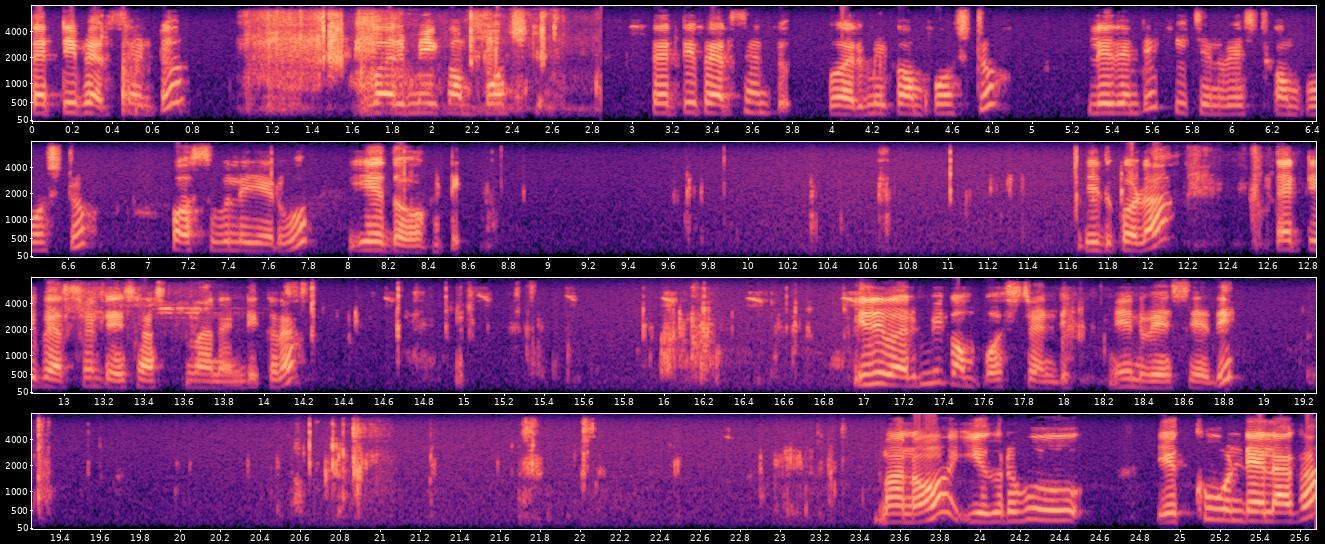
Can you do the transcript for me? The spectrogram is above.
thirty percent vermicompost thirty percent vermicompost లేదంటే కిచెన్ వేస్ట్ కంపోస్ట్ పశువుల ఎరువు ఏదో ఒకటి. ఇది కూడా థర్టీ పర్సెంట్ వేసేస్తున్నానండి ఇక్కడ. ఇది వర్మి కంపోస్ట్ అండి నేను వేసేది. మనం ఎరువు ఎక్కువ ఉండేలాగా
